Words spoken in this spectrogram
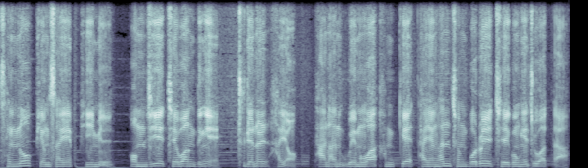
생로병사의 비밀, 엄지의 제왕 등에 출연을 하여 단한 외모와 함께 다양한 정보를 제공해 주었다.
